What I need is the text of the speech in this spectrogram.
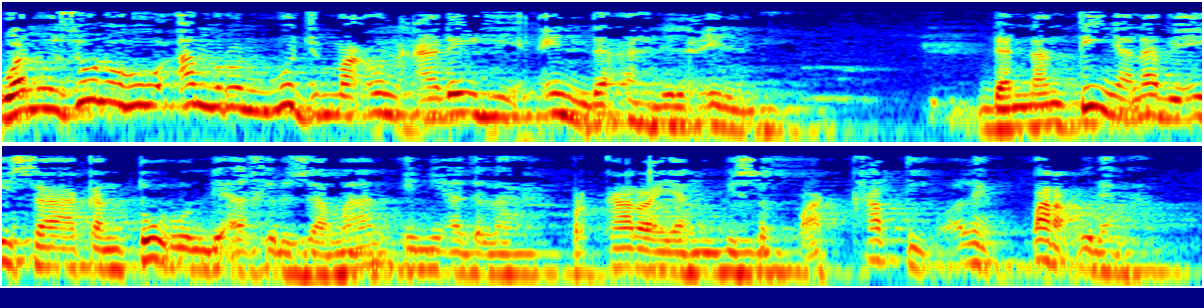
Wa nuzuluhu amrun mujma'un alaihi inda ahli ilmi. Dan nantinya Nabi Isa akan turun di akhir zaman. Ini adalah perkara yang disepakati oleh para ulama.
